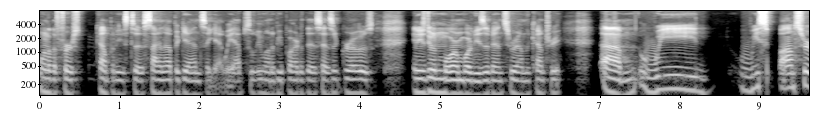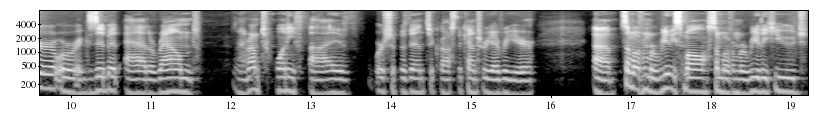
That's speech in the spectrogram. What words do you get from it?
one of the first companies to sign up again. Say, yeah, we absolutely want to be part of this as it grows. And he's doing more and more of these events around the country. Um, we we sponsor or exhibit at around around 25 worship events across the country every year. Uh, some of them are really small, some of them are really huge.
